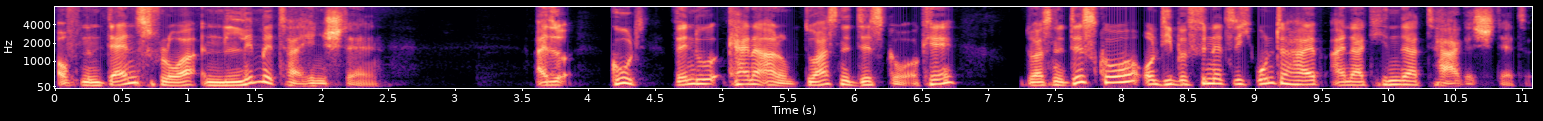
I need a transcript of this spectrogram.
auf einem Dancefloor einen Limiter hinstellen. Also gut, wenn du, keine Ahnung, du hast eine Disco, okay? Du hast eine Disco und die befindet sich unterhalb einer Kindertagesstätte.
